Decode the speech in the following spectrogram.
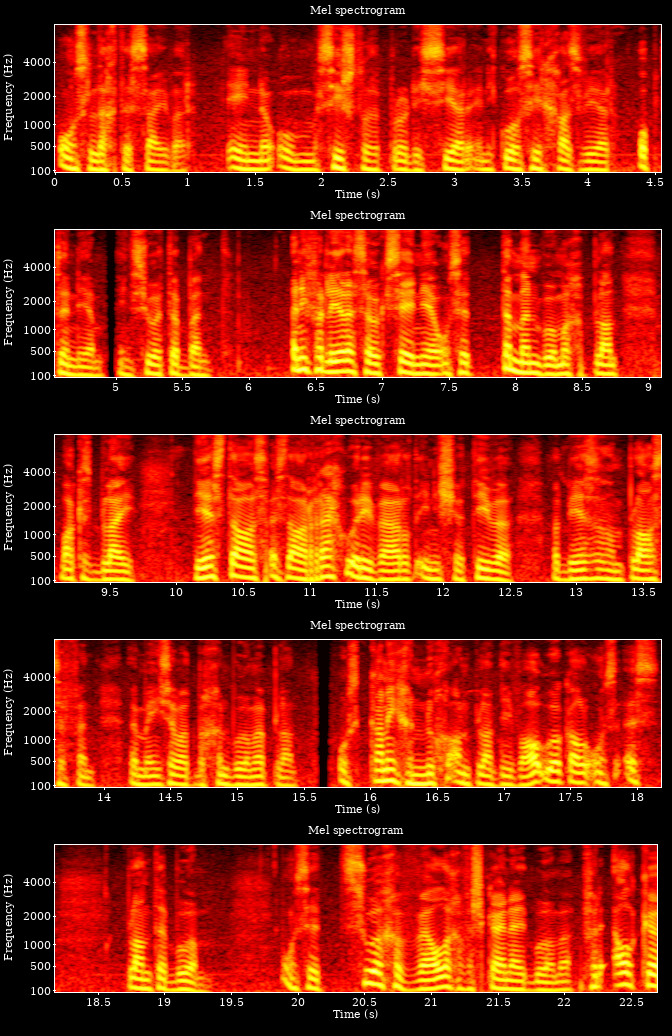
ons lug te suiwer en om suurstof te produseer en die koolsuurgas weer op te neem en so te bind. In die verlede sou ek sê nee, ons het te min bome geplant, maar ek is bly. Deesdae is daar reg oor die wêreld inisiatiewe wat besig is om plaas te vind, en mense wat begin bome plant. Ons kan nie genoeg aanplant nie waar ook al ons is, plante boom. Ons het so geweldige verskeidenheid bome. Vir elke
